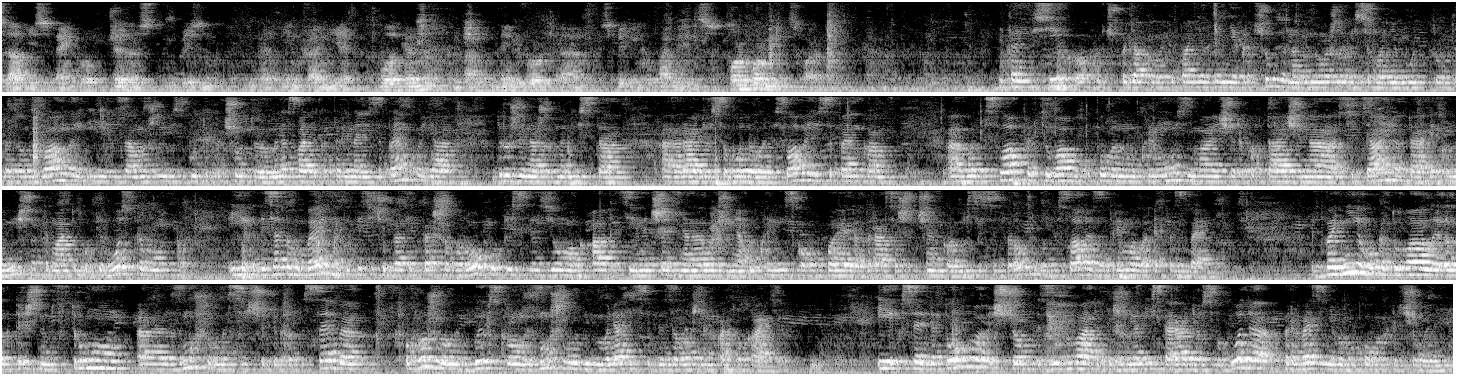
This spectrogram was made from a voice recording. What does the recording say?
Vladislav Yasipenko, journalist imprisoned in, Crimea. Welcome. Um, thank you for uh, speaking for five minutes. For four minutes, pardon. Вітаю всіх. Хочу подякувати пані Євгенії Кравчук за надану можливість сьогодні бути тут разом з вами і за можливість бути почутою. Мене звати Катерина Єсипенко. Я дружина журналіста е, Радіо Свобода Владислава Єсипенка. Владислав працював в окупованому Криму, знімаючи репортажі на соціальну та економічну тематику півострову. І 10 березня 2021 року, після зйомок акції на честь дня народження українського поета Тараса Шевченка у місті Симферополь Владислава затримала ФСБ. Два дні його катували електричним струмом, е, змушували свідчити проти себе, погрожували вбивством, змушували відмовлятися від незалежних адвокатів. І все для того, щоб звинуватити журналіста Радіо Свобода в перевезенні вибухових речовин.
